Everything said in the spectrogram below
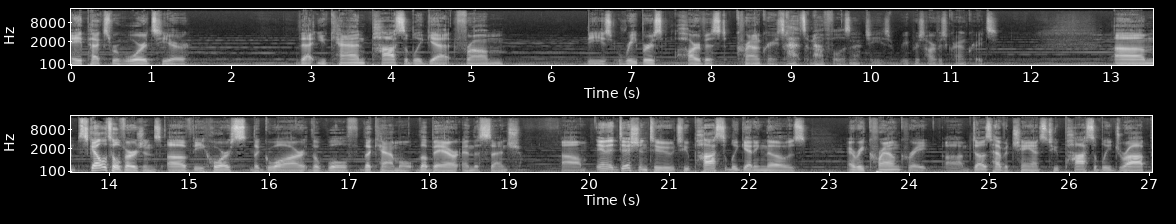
Apex rewards here that you can possibly get from these Reaper's Harvest crown crates. God, that's a mouthful, isn't it? Jeez, Reaper's Harvest crown crates. Um, skeletal versions of the horse, the guar, the wolf, the camel, the bear, and the senche. Um, in addition to to possibly getting those, every crown crate um, does have a chance to possibly drop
